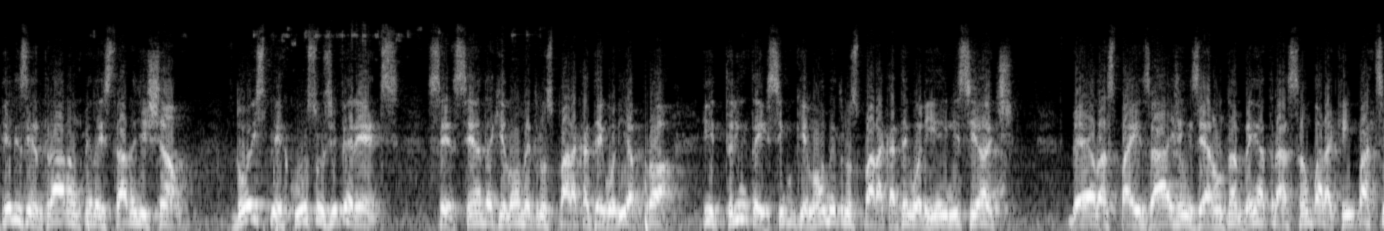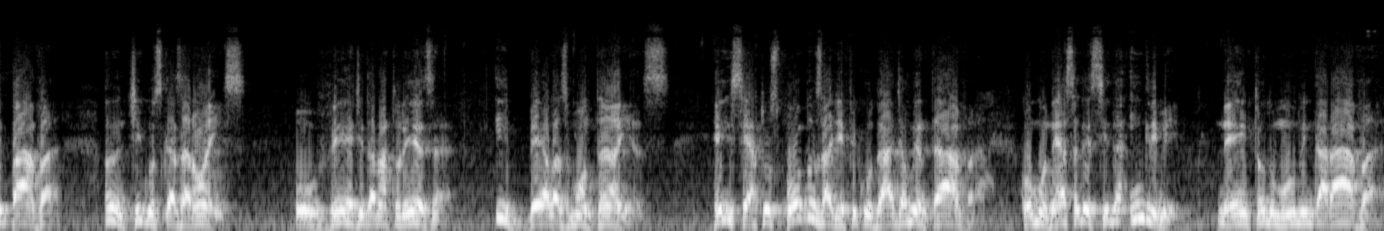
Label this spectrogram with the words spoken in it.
eles entraram pela estrada de chão. Dois percursos diferentes. 60 quilômetros para a categoria Pro e 35 quilômetros para a categoria Iniciante. Belas paisagens eram também atração para quem participava. Antigos casarões, o verde da natureza e belas montanhas. Em certos pontos a dificuldade aumentava, como nessa descida íngreme. Nem todo mundo encarava.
